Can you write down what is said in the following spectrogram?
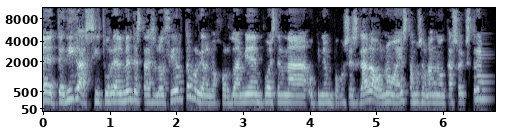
Eh, te diga si tú realmente estás en lo cierto, porque a lo mejor también puedes tener una opinión un poco sesgada o no, ¿eh? estamos hablando de un caso extremo,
